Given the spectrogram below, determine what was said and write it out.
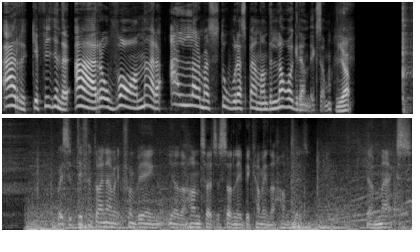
ärkefiender, ära och vanära, alla de här stora spännande lagren liksom. ja. Well, it's a different dynamic from being, you know, the hunter to suddenly becoming the hunted. You know, Max,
